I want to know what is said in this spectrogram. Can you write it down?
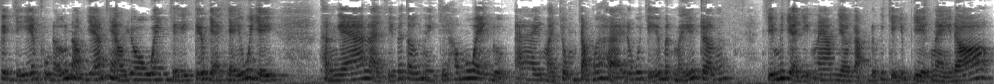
cái chị em phụ nữ nào dám nhào vô quen chị kiểu dạng vậy quý vị. Thành ra là chị bé tư này chị không có quen được ai mà chung trong cái hệ đó của chị ở bên mỹ hết trơn á. Chị mới về việt nam giờ gặp được cái chị giúp việc này đó.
